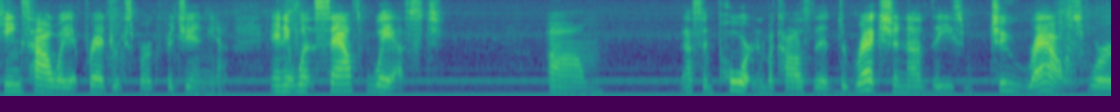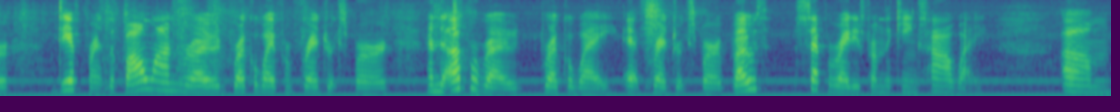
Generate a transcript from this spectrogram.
King's Highway at Fredericksburg, Virginia, and it went southwest. Um, that's important because the direction of these two routes were different. The Fall Line Road broke away from Fredericksburg, and the Upper Road broke away at Fredericksburg, both separated from the King's Highway. Um,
